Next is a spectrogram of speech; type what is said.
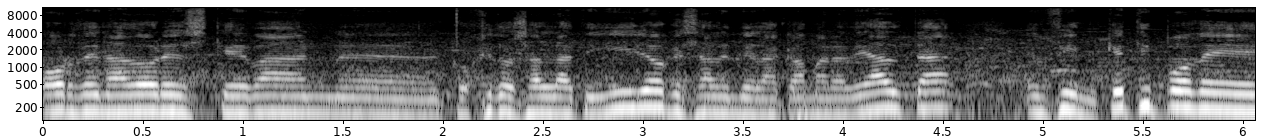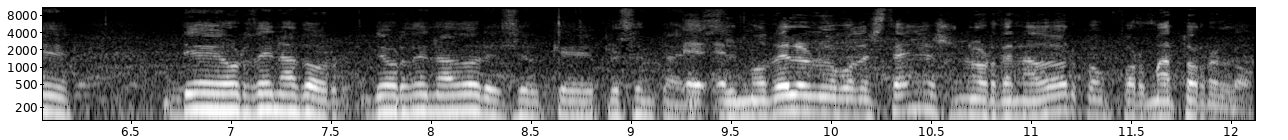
ordenadores que van eh, cogidos al latiguillo, que salen de la cámara de alta, en fin, ¿qué tipo de, de ordenador, de ordenador es el que presentáis? El, el, modelo nuevo de este año es un ordenador con formato reloj.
